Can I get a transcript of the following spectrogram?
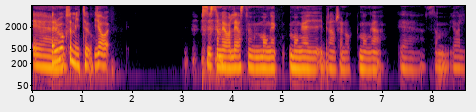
Eh, Är du också metoo? Ja, precis som jag har läst många, många i, i branschen och många eh, som jag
